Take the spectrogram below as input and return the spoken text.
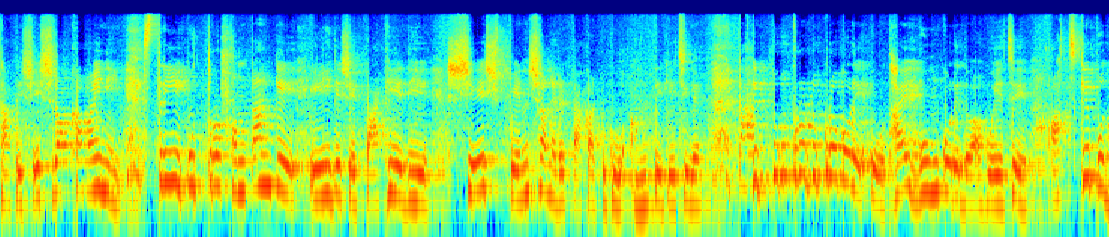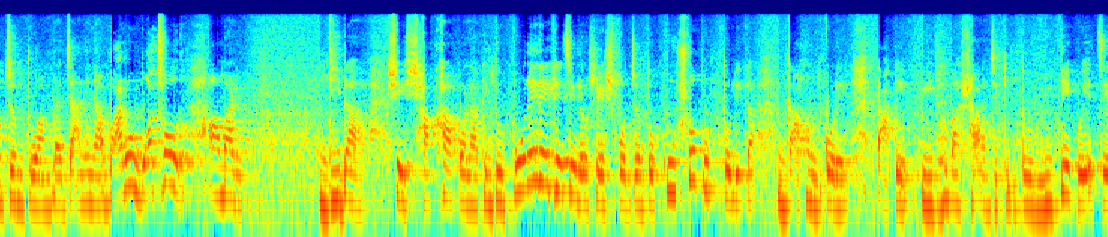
তাতে শেষ রক্ষা হয়নি। স্ত্রী, পুত্র, সন্তানকে এই দেশে পাঠিয়ে দিয়ে শেষ পেনশনের টাকাটুকু আনতে গেছিলেন। তাকে টুকরো টুকরো করে কোথায় গুম করে দেওয়া হয়েছে, আজকে পর্যন্ত আমরা জানি না। বারো বছর আমার দিদা সেই শাখা পলা কিন্তু পরে রেখেছিল শেষ পর্যন্ত কুশপুত্তলিকা দাহন করে। তাকে বিধবা সাজ কিন্তু নিতে হয়েছে।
